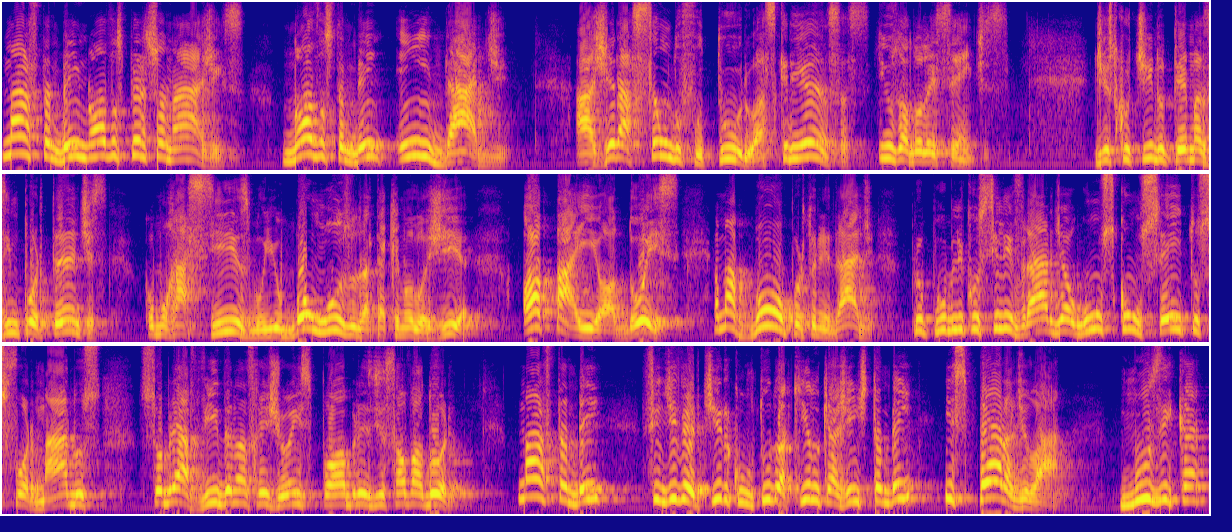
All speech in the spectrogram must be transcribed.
mas também novos personagens, novos também em idade, a geração do futuro, as crianças e os adolescentes. Discutindo temas importantes como racismo e o bom uso da tecnologia, OPAI O2 é uma boa oportunidade para o público se livrar de alguns conceitos formados sobre a vida nas regiões pobres de Salvador, mas também se divertir com tudo aquilo que a gente também espera de lá: música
